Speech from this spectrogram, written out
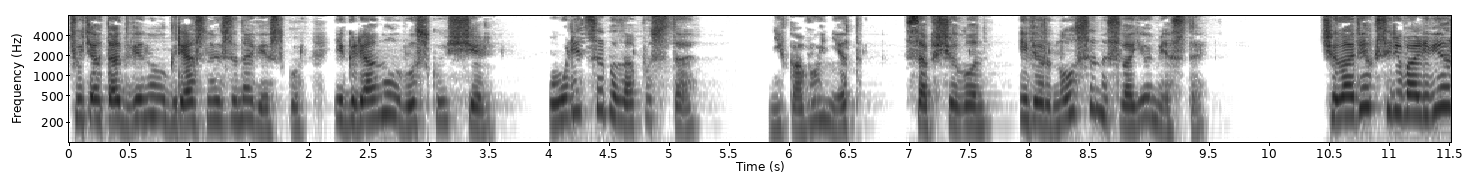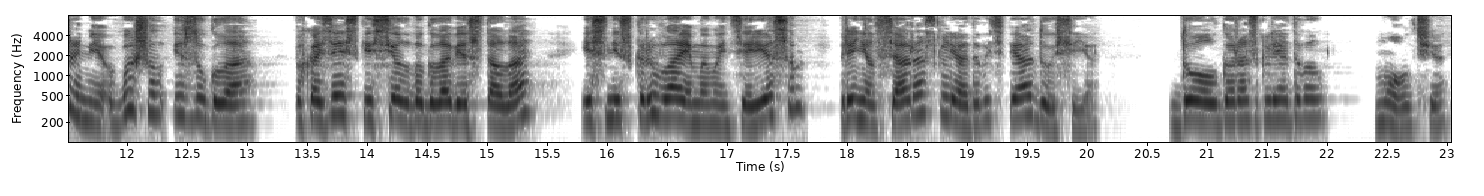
чуть отодвинул грязную занавеску и глянул в узкую щель. Улица была пуста. «Никого нет», — сообщил он и вернулся на свое место. Человек с револьверами вышел из угла, по-хозяйски сел во главе стола и с нескрываемым интересом принялся разглядывать Феодосия. Долго разглядывал, молча,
